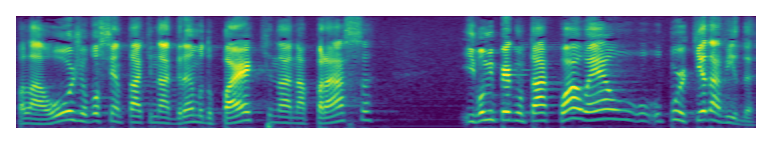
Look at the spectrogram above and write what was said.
Falar, hoje eu vou sentar aqui na grama do parque, na, na praça, e vou me perguntar qual é o, o porquê da vida.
